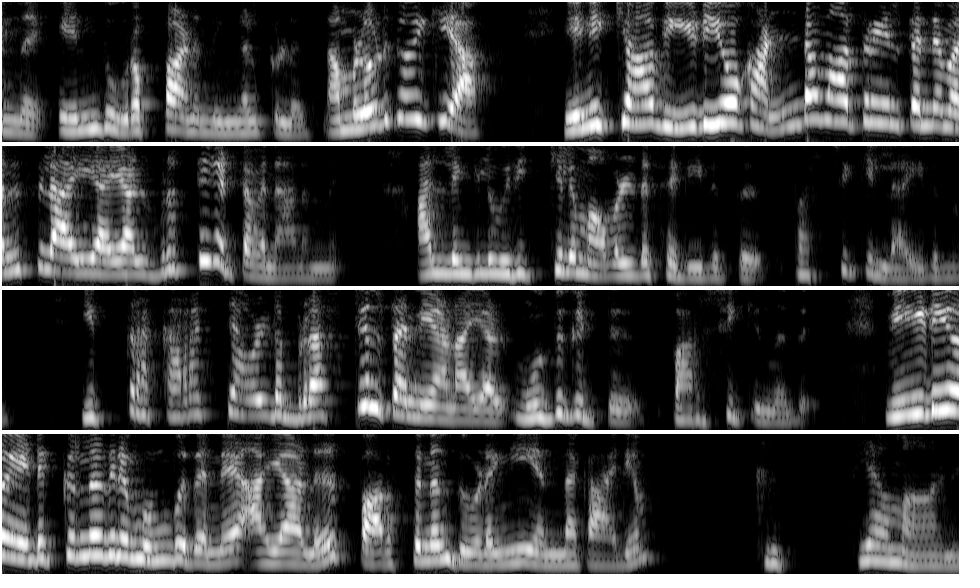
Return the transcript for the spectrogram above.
എന്ന് എന്ത് ഉറപ്പാണ് നിങ്ങൾക്കുള്ളത്? നമ്മളോട് ചോദിക്കുക. എനിക്ക് ആ വീഡിയോ കണ്ട മാത്രയിൽ തന്നെ മനസ്സിലായി അയാൾ വൃത്തികെട്ടവനാണെന്ന്. അല്ലെങ്കിൽ ഒരിക്കലും അവളുടെ ശരീരത്ത് സ്പർശിക്കില്ലായിരുന്നു. ഇത്ര കറക്റ്റ് അവളുടെ ബ്രസ്റ്റിൽ തന്നെയാണ് അയാൾ മുതുകിട്ട് സ്പർശിക്കുന്നത്. വീഡിയോ എടുക്കുന്നതിന് മുമ്പ് തന്നെ അയാൾ സ്പർശനം തുടങ്ങി എന്ന കാര്യം കൃത്യമാണ്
